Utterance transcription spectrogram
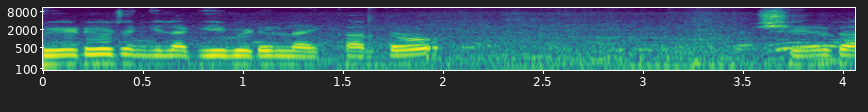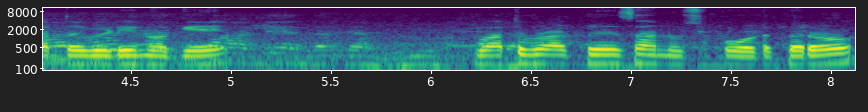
ਵੀਡੀਓ ਚੰਗੀ ਲੱਗੀ, ਵੀਡੀਓ ਨੂੰ ਲਾਈਕ ਕਰ ਦਿਓ। ਸ਼ੇਅਰ ਕਰ ਦਿਓ ਵੀਡੀਓ ਨੂੰ ਅੱਗੇ। ਵੱਧ ਤੋਂ ਵੱਧ ਸਾਨੂੰ ਸਪੋਰਟ ਕਰੋ।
